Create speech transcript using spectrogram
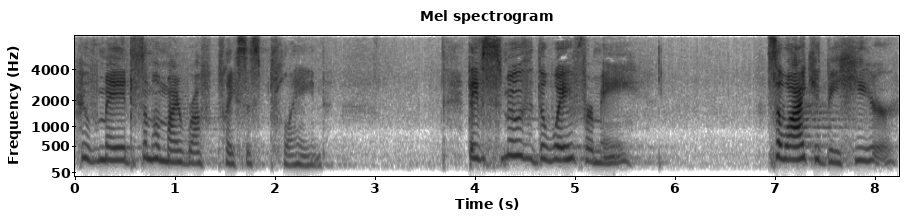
who've made some of my rough places plain. They've smoothed the way for me so I could be here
